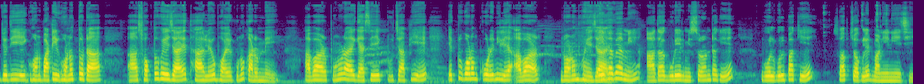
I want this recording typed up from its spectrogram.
যদি এই ঘন বাটির ঘনত্বটা শক্ত হয়ে যায়, তাহলেও ভয়ের কোনো কারণ নেই। আবার পুনরায় গ্যাসে একটু চাপিয়ে একটু গরম করে নিলে আবার নরম হয়ে যায়। এইভাবে আমি আদা গুড়ের মিশ্রণটাকে গোল গোল পাকিয়ে সব চকলেট বানিয়ে নিয়েছি।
